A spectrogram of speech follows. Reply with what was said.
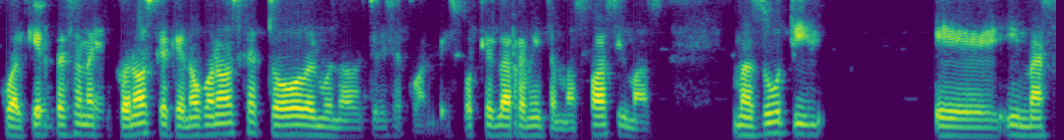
Cualquier persona que conozca, que no conozca, todo el mundo utiliza Coinbase, porque es la herramienta más fácil, más, más útil eh, y más,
